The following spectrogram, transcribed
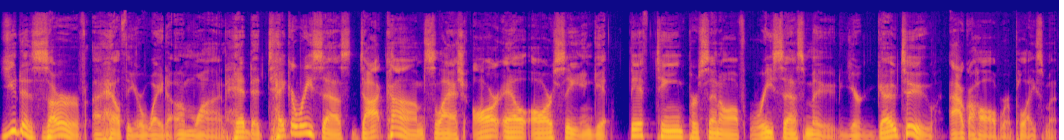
You deserve a healthier way to unwind. Head to takearecess.com slash RLRC and get 15% off Recess Mood, your go to alcohol replacement.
